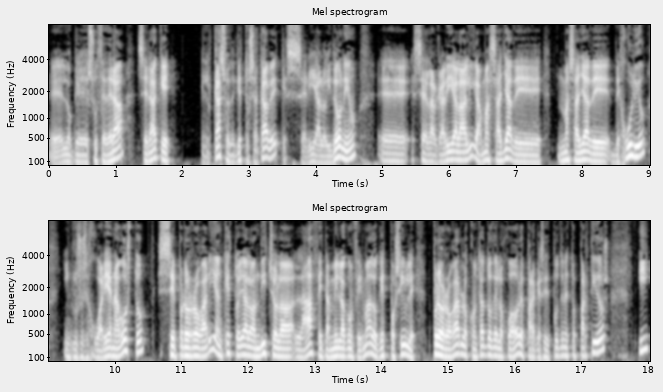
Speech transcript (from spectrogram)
eh, lo que sucederá será que en el caso de que esto se acabe, que sería lo idóneo, eh, se alargaría la liga más allá de más allá de, julio, incluso se jugaría en agosto, se prorrogarían, que esto ya lo han dicho la, la, AFE también lo ha confirmado, que es posible prorrogar los contratos de los jugadores para que se disputen estos partidos y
